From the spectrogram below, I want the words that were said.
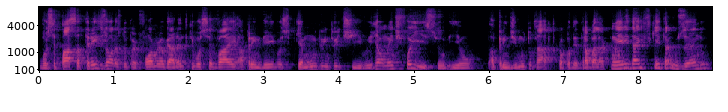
você passa três horas no Performer, eu garanto que você vai aprender, porque é muito intuitivo. E realmente foi isso. E eu aprendi muito rápido para poder trabalhar com ele, e daí fiquei usando.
